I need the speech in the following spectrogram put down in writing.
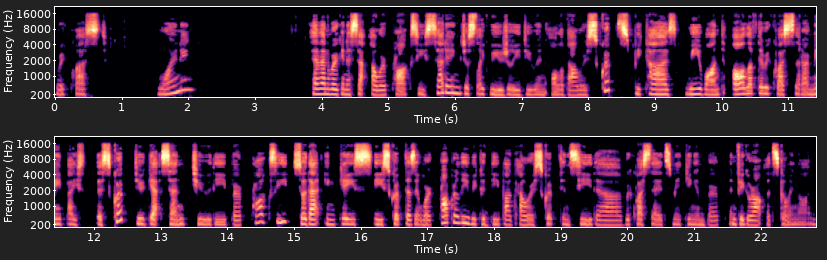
request warning and then we're going to set our proxy setting just like we usually do in all of our scripts because we want all of the requests that are made by the script to get sent to the burp proxy so that in case the script doesn't work properly, we could debug our script and see the request that it's making in burp and figure out what's going on.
